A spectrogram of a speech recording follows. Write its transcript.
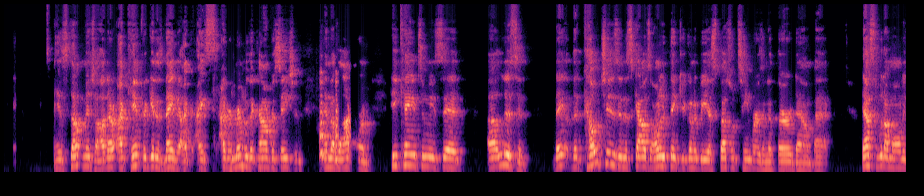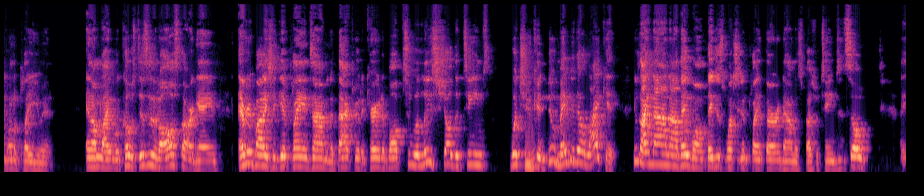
and Stump Mitchell, I, never, I can't forget his name. I, I, I remember the conversation in the locker room he came to me and said, uh, "Listen, they the coaches and the scouts only think you're going to be a special teamer and a third down back. That's what I'm only going to play you in." And I'm like, "Well, coach, this is an all star game. Everybody should get playing time in the backfield to carry the ball to at least show the teams what you mm-hmm. can do. Maybe they'll like it." He's like, "Nah, nah, they won't. They just want you to play third down in special teams." And so,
